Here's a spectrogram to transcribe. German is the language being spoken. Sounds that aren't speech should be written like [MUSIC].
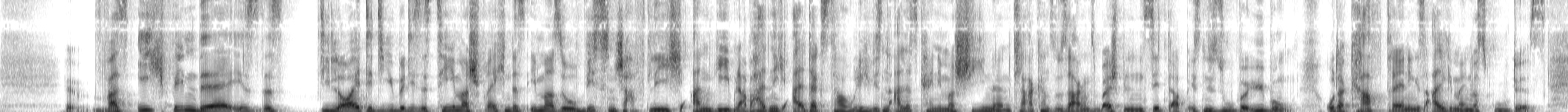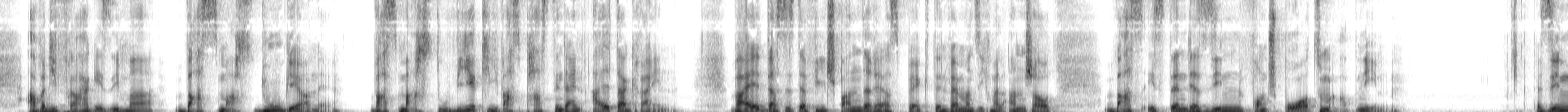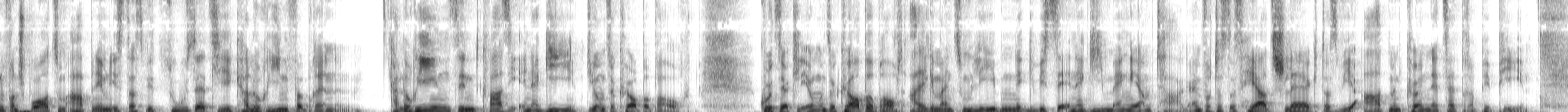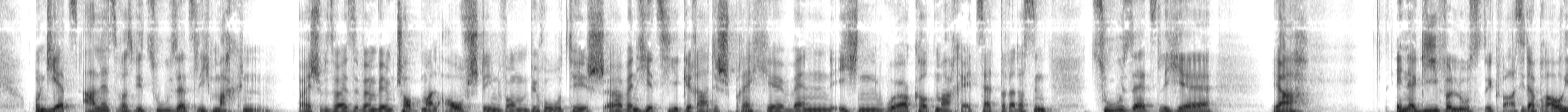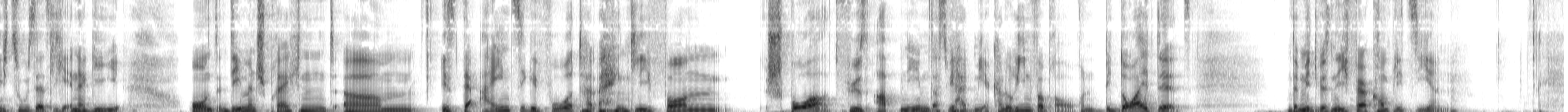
was ich finde, ist, dass die Leute, die über dieses Thema sprechen, das immer so wissenschaftlich angeben, aber halt nicht alltagstauglich. Wir sind alles keine Maschinen. Klar kannst du sagen, zum Beispiel ein Sit-up ist eine super Übung oder Krafttraining ist allgemein was Gutes. Aber die Frage ist immer, was machst du gerne? Was machst du wirklich? Was passt in deinen Alltag rein? Weil das ist der viel spannendere Aspekt. Denn wenn man sich mal anschaut, was ist denn der Sinn von Sport zum Abnehmen? Der Sinn von Sport zum Abnehmen ist, dass wir zusätzliche Kalorien verbrennen. Kalorien sind quasi Energie, die unser Körper braucht. Kurze Erklärung. Unser Körper braucht allgemein zum Leben eine gewisse Energiemenge am Tag. Einfach, dass das Herz schlägt, dass wir atmen können, etc. pp. Und jetzt alles, was wir zusätzlich machen, Beispielsweise, wenn wir im Job mal aufstehen vom Bürotisch, äh, wenn ich jetzt hier gerade spreche, wenn ich einen Workout mache, etc. Das sind zusätzliche, ja, Energieverluste quasi. Da brauche ich zusätzliche Energie. Und dementsprechend ähm, ist der einzige Vorteil [LAUGHS] eigentlich von Sport fürs Abnehmen, dass wir halt mehr Kalorien verbrauchen. Bedeutet, damit wir es nicht verkomplizieren.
